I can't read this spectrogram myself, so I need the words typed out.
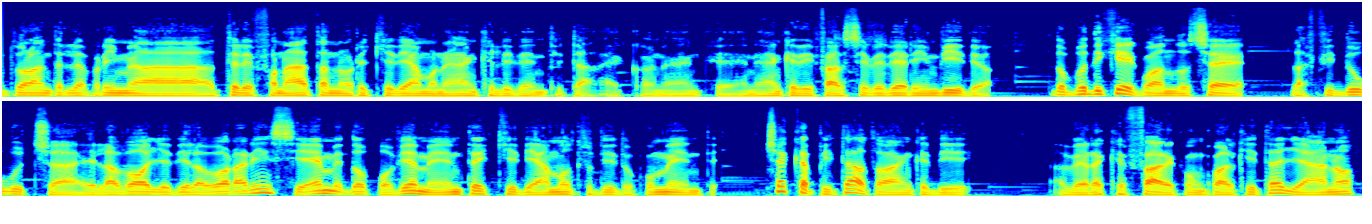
durante la prima telefonata non richiediamo neanche l'identità, ecco, neanche, neanche di farsi vedere in video. Dopodiché, quando c'è la fiducia e la voglia di lavorare insieme, dopo ovviamente chiediamo tutti i documenti. Ci è capitato anche di avere a che fare con qualche italiano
